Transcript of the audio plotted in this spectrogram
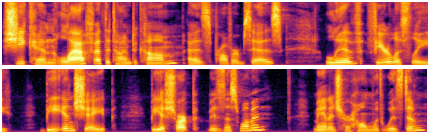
She can laugh at the time to come, as Proverb says, live fearlessly, be in shape, be a sharp businesswoman, manage her home with wisdom,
